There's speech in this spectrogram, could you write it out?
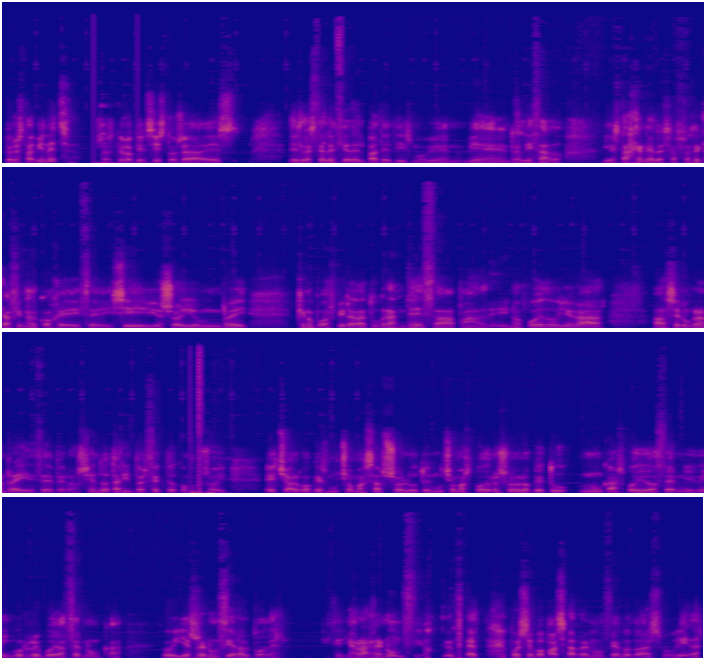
pero está bien hecha. O sea, es que lo que insisto, o sea, es, es la excelencia del patetismo bien, bien realizado. Y está genial esa frase que al final coge y dice, y sí, yo soy un rey que no puedo aspirar a tu grandeza, padre, y no puedo llegar a ser un gran rey. Dice, pero siendo tan imperfecto como soy, he hecho algo que es mucho más absoluto y mucho más poderoso de lo que tú nunca has podido hacer ni ningún rey puede hacer nunca. Y es renunciar al poder. Dice, yo ahora renuncio. pues se va a pasar renunciando toda su vida.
